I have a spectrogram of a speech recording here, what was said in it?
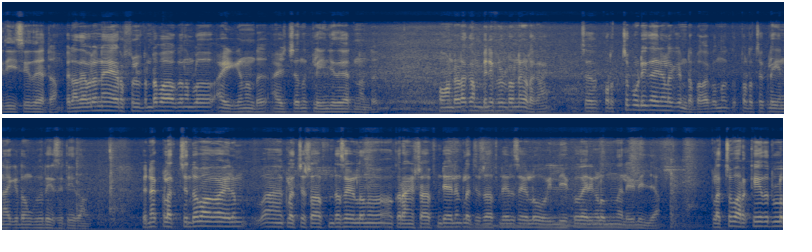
ഗ്രീസ് ചെയ്ത് കയറ്റാം. പിന്നെ അതേപോലെ തന്നെ എയർ ഫിൽറ്ററിന്റെ ഭാഗമൊക്കെ നമ്മൾ അഴിക്കുന്നുണ്ട്. അഴിച്ചൊന്ന് ക്ലീൻ ചെയ്ത് കയറ്റുന്നുണ്ട്. ഹോണ്ടയുടെ കമ്പനി ഫിൽറ്റർ തന്നെ കിടക്കണേ. ചെ- കുറച്ച് പൊടി കാര്യങ്ങളൊക്കെ ഉണ്ട്. അപ്പോൾ അതൊക്കെ ഒന്ന് തുടച്ച് ക്ലീൻ ആക്കിയിട്ട് നമുക്ക് റീസെറ്റ് ചെയ്താൽ മതി. പിന്നെ ക്ലച്ചിന്റെ ഭാഗമായാലും ക്ലച്ച് ഷാഫ്റ്റിന്റെ സൈഡിലൊന്നും ക്രാങ്ക് ഷാഫ്റ്റിന്റെ ആയാലും ക്ലച്ച് ഷാഫ്റ്റിന്റെ ആയാലും സൈഡിൽ ഓയിൽ ലീക്കോ കാര്യങ്ങളൊന്നും നിലവിലില്ല. ക്ലച്ച് വർക്ക് ചെയ്തിട്ടുള്ള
